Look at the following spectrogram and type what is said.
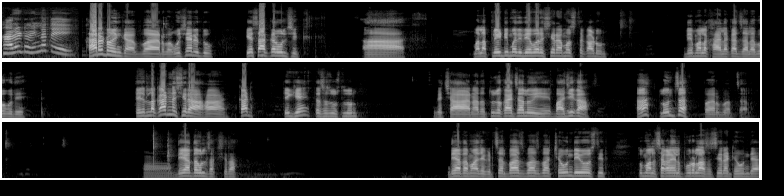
खारट होईल ना ते. खारट होईन का? बर बर हुशार आहे तू. हे साखर उलशिक हा मला प्लेटीमध्ये दे बरं शिरा मस्त काढून. दे मला खायला का झाला बघू दे. त्याच्यातला काढ ना शिरा. हा काढ. ते घे तसंच उचलून. अगं छान. आता तुझं काय चालू आहे? भाजी का? हा? लोणचं? बर बर चाल दे आता उलचा शिरा दे आता माझ्याकडे. चल बस बस बस. ठेवून दे व्यवस्थित. तुम्हाला सगळ्याला पुरला असा शिरा ठेवून द्या.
